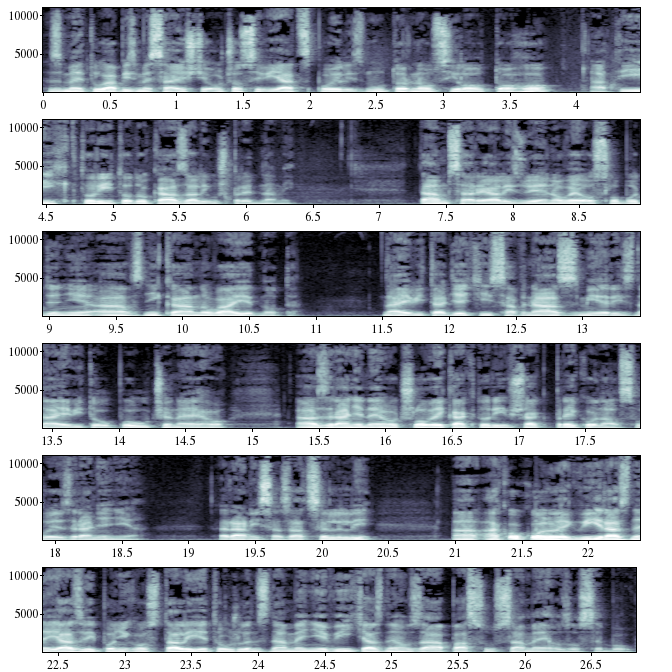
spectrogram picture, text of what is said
Sme tu, aby sme sa ešte o čosi viac spojili s vnútornou silou toho a tých, ktorí to dokázali už pred nami. Tam sa realizuje nové oslobodenie a vzniká nová jednota. Naivita detí sa v nás zmierí s naivitou poučeného a zraneného človeka, ktorý však prekonal svoje zranenia. Rany sa zacelili, a akokoľvek výrazné jazvy po nich ostali, je to už len znamenie víťazného zápasu samého so sebou.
